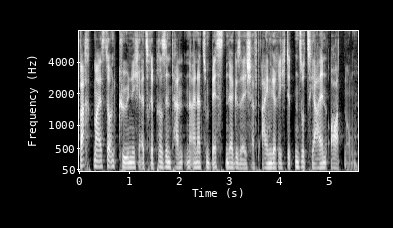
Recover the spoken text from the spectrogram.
Wachtmeister und König als Repräsentanten einer zum Besten der Gesellschaft eingerichteten sozialen Ordnung.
